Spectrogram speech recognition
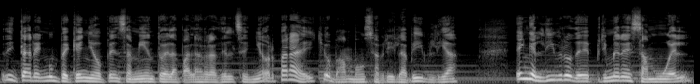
meditar en un pequeño pensamiento de la palabra del Señor. Para ello, vamos a abrir la Biblia. En el libro de 1 Samuel,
